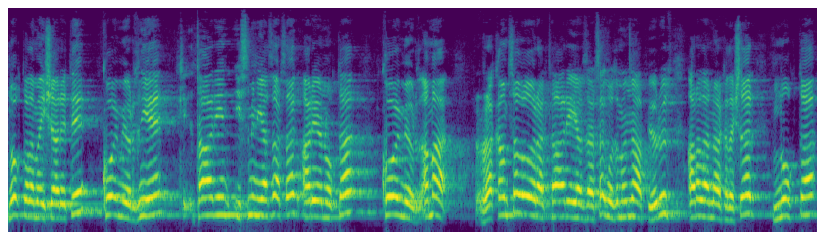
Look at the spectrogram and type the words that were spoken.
Noktalama işareti koymuyoruz. Niye? Tarihin ismini yazarsak araya nokta koymuyoruz. Ama rakamsal olarak tarihi yazarsak o zaman ne yapıyoruz? Aralarına arkadaşlar nokta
